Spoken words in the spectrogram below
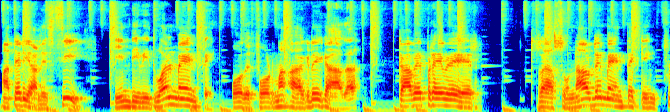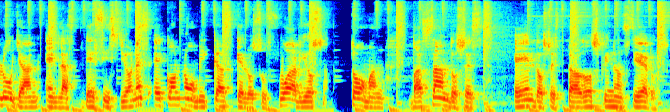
materiales si individualmente o de forma agregada, cabe prever razonablemente que influyan en las decisiones económicas que los usuarios toman basándose en los estados financieros.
